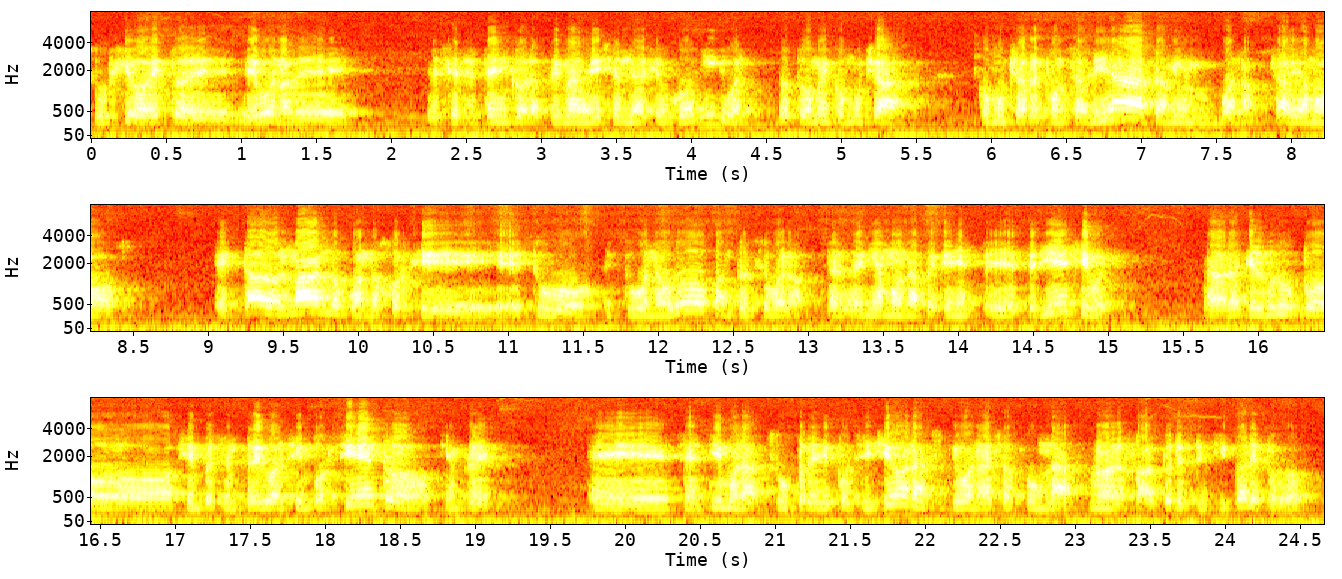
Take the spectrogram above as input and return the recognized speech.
surgió esto de, bueno, de, ser el técnico de la primera división de Acción Juvenil, y bueno, lo tomé con mucha, con mucha responsabilidad, también, bueno, ya habíamos estado al mando cuando Jorge estuvo estuvo en Europa, entonces bueno, ya teníamos una pequeña experiencia y bueno, la verdad que el grupo siempre se entregó al 100%, siempre eh, sentimos la, su predisposición, así que bueno, eso fue uno de los factores principales por, lo,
